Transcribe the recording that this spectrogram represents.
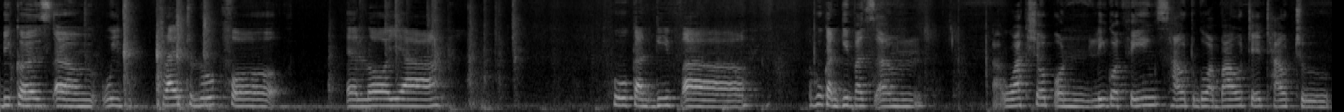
Because um, we try to look for a lawyer who can give uh, who can give us um, workshop on legal things, how to go about it, how to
